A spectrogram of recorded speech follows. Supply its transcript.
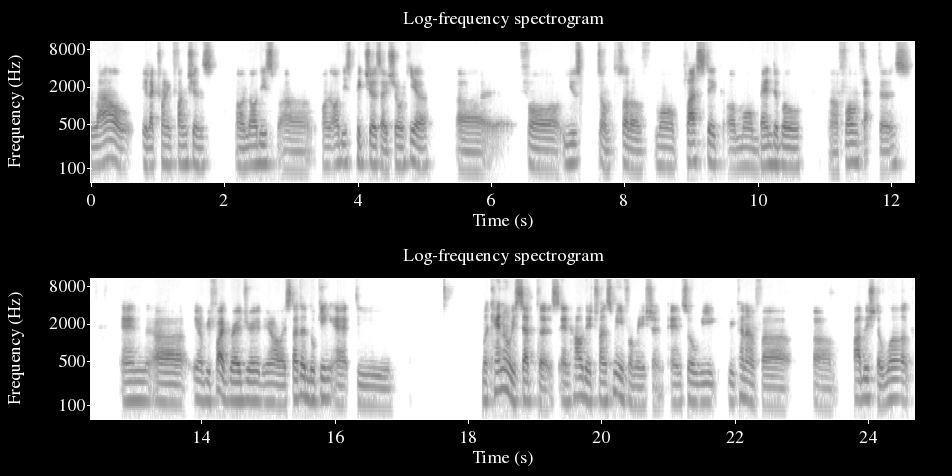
allow electronic functions on all these on all these pictures I show here for use on sort of more plastic or more bendable form factors and uh, you know, before I graduate, you know, I started looking at the mechanoreceptors and how they transmit information. And so we we kind of uh, uh, published the work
